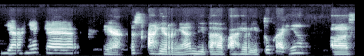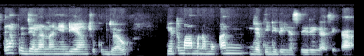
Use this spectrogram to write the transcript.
ziarah nyeker. Iya, terus akhirnya di tahap akhir itu kayaknya uh, setelah perjalanannya dia yang cukup jauh, dia tuh malah menemukan jati dirinya sendiri nggak sih kak?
